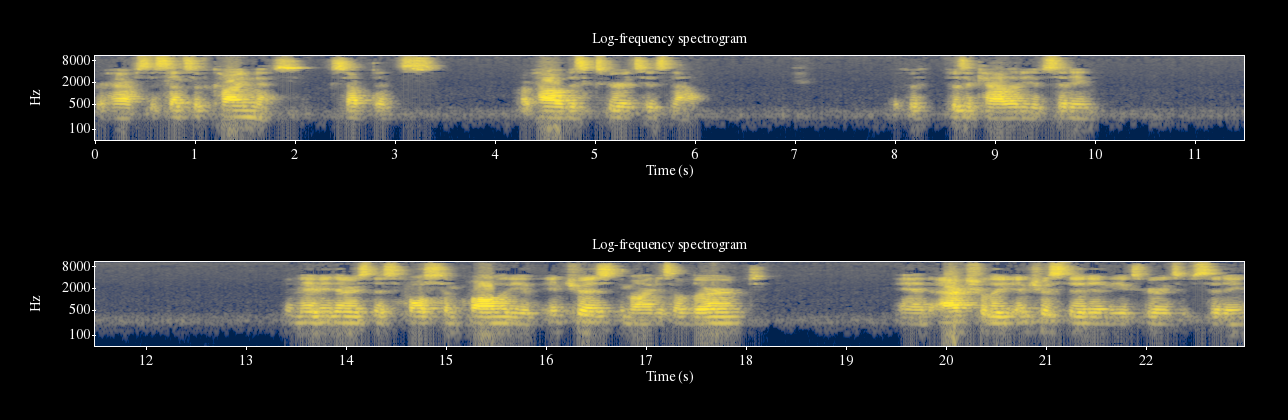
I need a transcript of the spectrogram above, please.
Perhaps the sense of kindness, acceptance of how this experience is now physicality of sitting. And maybe there's this wholesome quality of interest, the mind is alert and actually interested in the experience of sitting.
